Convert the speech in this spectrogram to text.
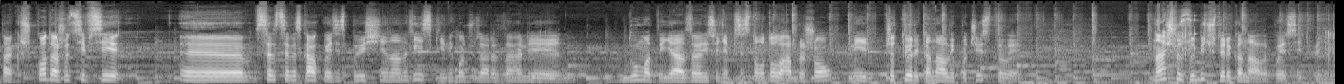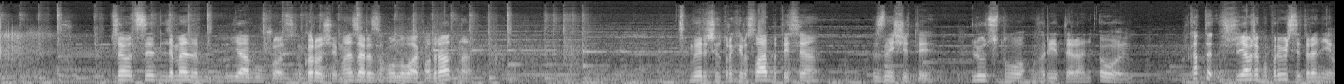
Так, шкода, що ці всі. Е, все це вискакує зі сповіщення на англійській. Не хочу зараз взагалі думати. Я взагалі сьогодні після стоматолога прийшов. Мені 4 канали почистили. Нащо зубі 4 канали? Поясніть мені. Це, це для мене. Я був шоці. Ну, коротше, в мене зараз голова квадратна. Вирішив трохи розслабитися, знищити людство в грі Тирані. Ой. Я вже по привичці тиранів.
